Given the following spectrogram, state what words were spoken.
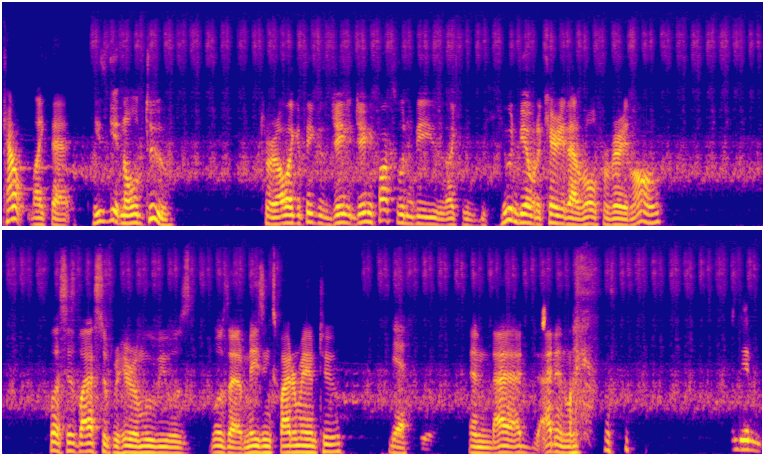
count like that. He's getting old too. To where all I can think is Jamie Jamie Foxx wouldn't be like he wouldn't be able to carry that role for very long. Plus, his last superhero movie was what was that Amazing Spider-Man two, yeah. and I I, I didn't like. And then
